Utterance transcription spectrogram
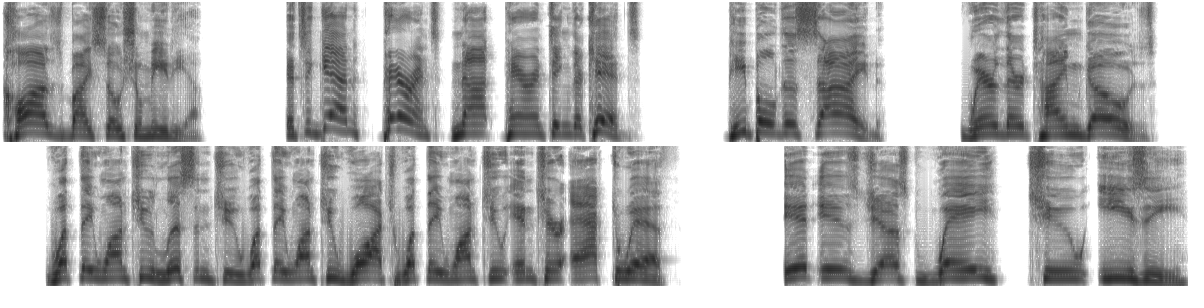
caused by social media. It's again parents not parenting their kids. People decide where their time goes, what they want to listen to, what they want to watch, what they want to interact with. It is just way too easy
